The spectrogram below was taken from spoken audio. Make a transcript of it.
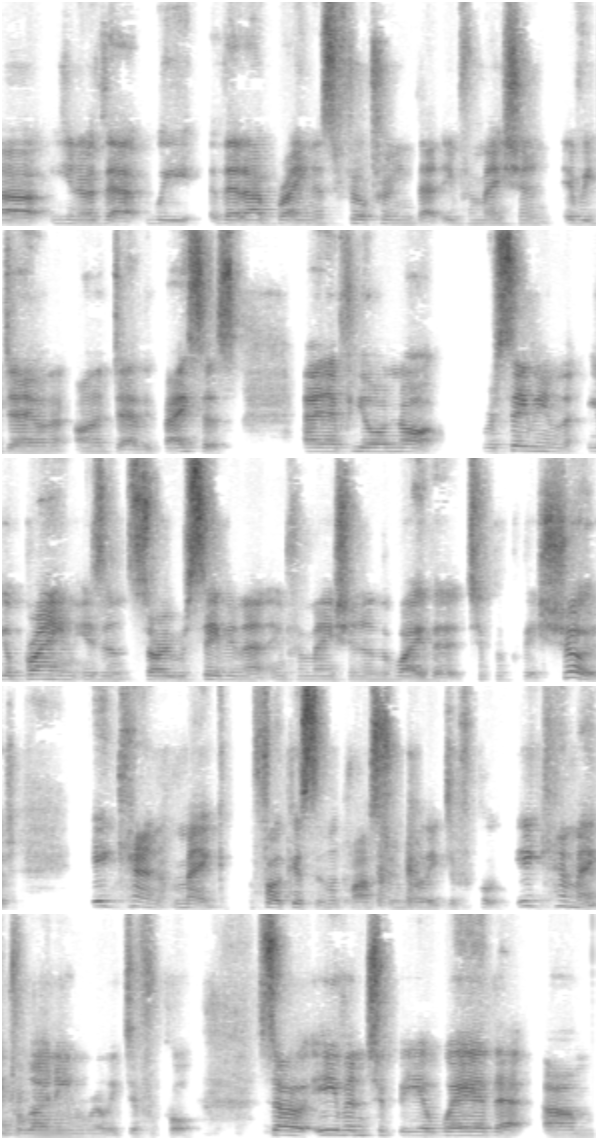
uh, you know that we that our brain is filtering that information every day on a, on a daily basis. And if you're not receiving that your brain isn't sorry receiving that information in the way that it typically should it can make focus in the classroom really difficult. It can make learning really difficult. So even to be aware that um,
